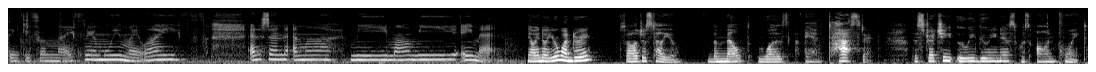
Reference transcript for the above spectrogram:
thank you for my family, my life. Edison, Emma, me, mommy, amen. Now I know you're wondering, so I'll just tell you. The melt was fantastic. The stretchy ooey gooiness was on point.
